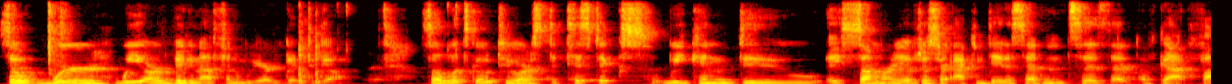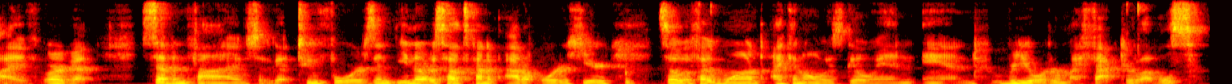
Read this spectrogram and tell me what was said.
So we're, we are big enough and we are good to go. So let's go to our statistics. We can do a summary of just our active data set and it says that I've got five, or I've got seven fives, I've got two fours, and you notice how it's kind of out of order here. So if I want, I can always go in and reorder my factor levels.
